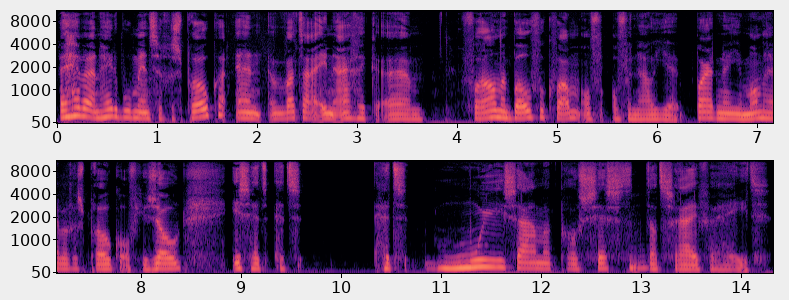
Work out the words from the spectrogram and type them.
We hebben een heleboel mensen gesproken. En wat daarin eigenlijk ehm, vooral naar boven kwam... Of, of we nou je partner, je man hebben gesproken of je zoon... is het, het, het moeizame proces dat schrijven heet.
